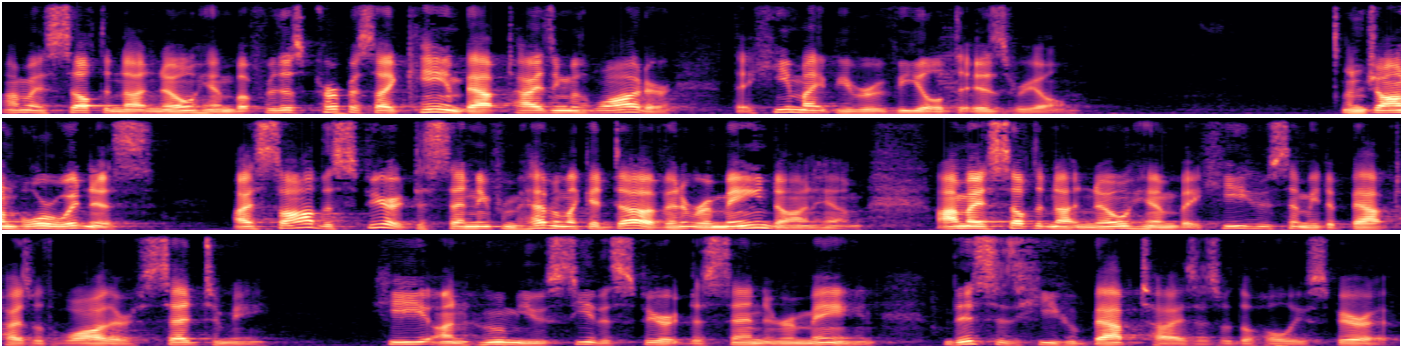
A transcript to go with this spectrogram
I myself did not know him, but for this purpose I came, baptizing with water, that he might be revealed to Israel. And John bore witness. I saw the Spirit descending from heaven like a dove, and it remained on him. I myself did not know him, but he who sent me to baptize with water said to me, He on whom you see the Spirit descend and remain, this is he who baptizes with the Holy Spirit.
